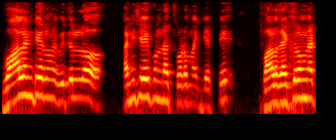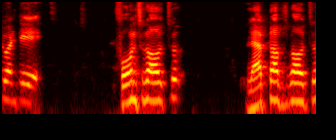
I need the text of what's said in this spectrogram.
వాలంటీర్లను విధుల్లో పని చేయకుండా చూడమని చెప్పి వాళ్ళ దగ్గర ఉన్నటువంటి ఫోన్స్ కావచ్చు ల్యాప్టాప్స్ కావచ్చు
